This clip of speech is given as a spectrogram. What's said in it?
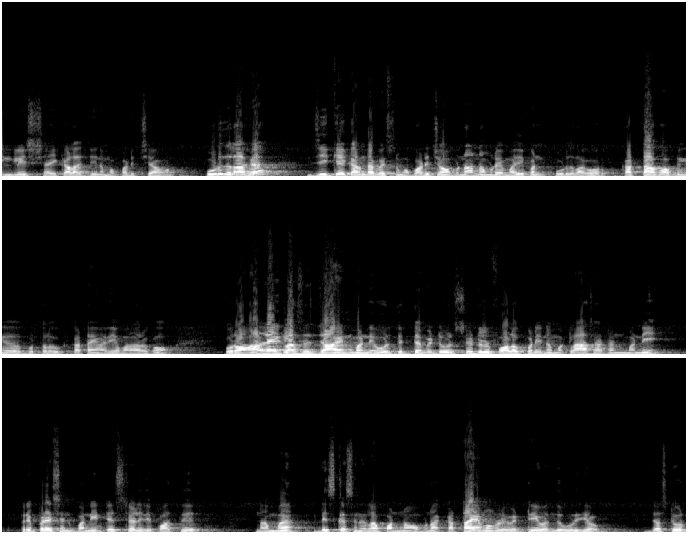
இங்கிலீஷ் சைக்காலஜி நம்ம படித்தே ஆகணும். கூடுதலாக ஜிகே கரண்ட் அஃபேர்ஸ் நம்ம படித்தோம் அப்படின்னா நம்முடைய மதிப்பெண் கூடுதலாக வரும். கட் ஆஃப் அப்படிங்கிறத பொறுத்தளவுக்கு கட்டாயம் அதிகமாக தான் இருக்கும். ஒரு ஆன்லைன் கிளாஸில் ஜாயின் பண்ணி ஒரு திட்டமிட்டு ஒரு ஷெட்யூல் ஃபாலோ பண்ணி நம்ம கிளாஸ் அட்டன் பண்ணி ப்ரிப்பரேஷன் பண்ணி டெஸ்ட் எழுதி பார்த்து நம்ம டிஸ்கஷன் எல்லாம் பண்ணோம் அப்படின்னா கட்டாயம் நம்மளுடைய வெற்றி வந்து உறுதியாகும். ஜஸ்ட் ஒரு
